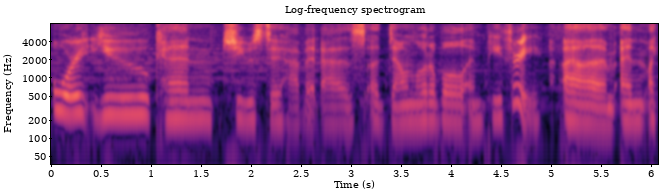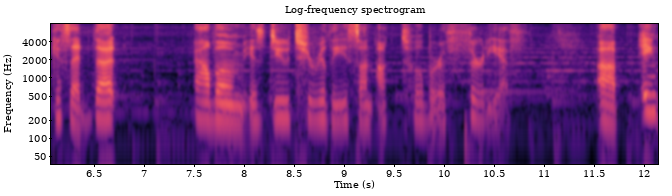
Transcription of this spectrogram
Or you can choose to have it as a downloadable MP3. Um, and like I said, that album is due to release on October 30th. Uh, in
